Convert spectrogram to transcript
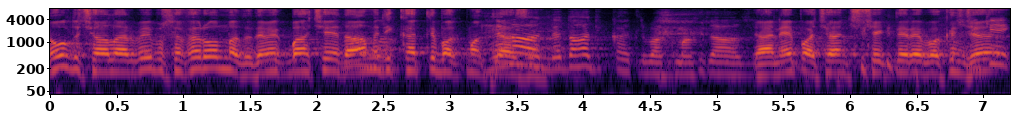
Ne oldu Çağlar Bey? Bu sefer olmadı. Demek bahçeye daha mı dikkatli bakmak lazım? Herhalde daha dikkatli bakmak lazım. Yani hep açan çiçeklere bakınca Çünkü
